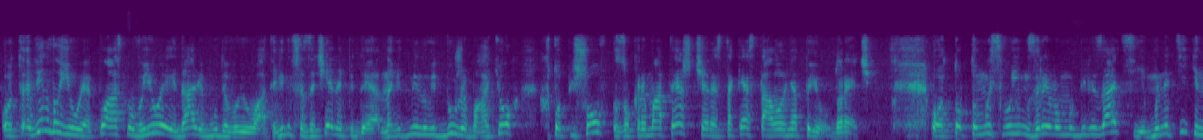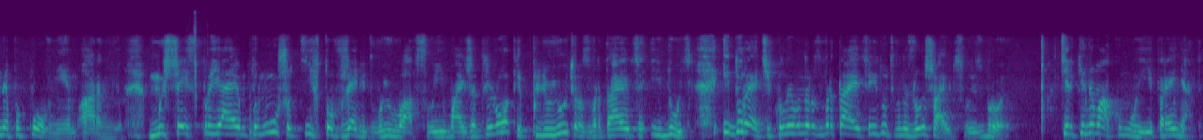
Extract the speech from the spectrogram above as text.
От він воює, класно воює і далі буде воювати. Він все заче не піде, на відміну від дуже багатьох, хто пішов, зокрема, теж через таке ставлення тилу. До речі, от тобто, ми своїм зривом мобілізації ми не тільки не поповнюємо армію, ми ще й сприяємо тому, що ті, хто вже відвоював свої майже три роки, плюють, розвертаються і йдуть. І до речі, коли вони розвертаються і йдуть, вони залишають свою зброю. Тільки нема кому її перейняти.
